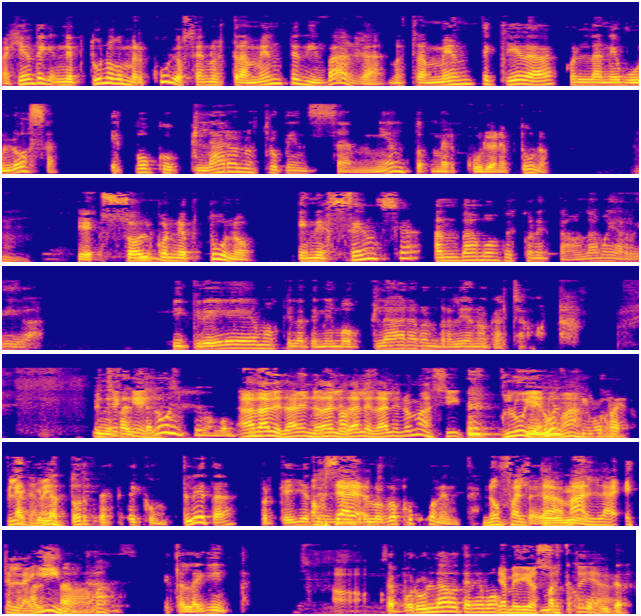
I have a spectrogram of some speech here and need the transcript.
Imagínate que Neptuno con Mercurio, o sea, nuestra mente divaga, nuestra mente queda con la nebulosa. Es poco claro nuestro pensamiento, Mercurio-Neptuno. Mm. Eh, Sol con Neptuno, en esencia andamos desconectados, andamos ahí arriba. Y creemos que la tenemos clara, pero en realidad no cachamos nada. Y me falta que- el último. Ah, dale, dale, no, dale, dale, dale nomás, sí, concluye el nomás, último, para, para que la completamente. torta esté completa, porque ella O tiene sea, los dos componentes. No faltaba Sí, más, la- esta es la no más. Esta es la quinta. Oh, O sea, por un lado tenemos Ya me dio Marte susto ya. Júpiter.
